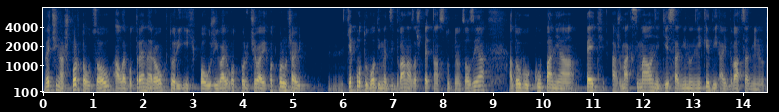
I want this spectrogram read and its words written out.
Väčšina športovcov alebo trénerov, ktorí ich používajú, odporúčajú, odporúčajú teplotu vody medzi 12 až 15 stupňov Celzia a dobu kúpania 5 až maximálne 10 minút, niekedy aj 20 minút.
